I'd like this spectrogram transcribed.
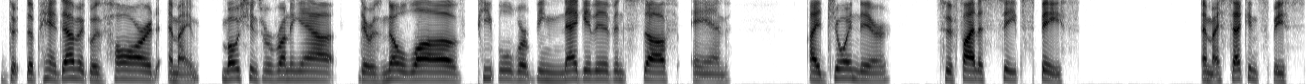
the, the pandemic was hard and my emotions were running out. There was no love. People were being negative and stuff, and I joined there to find a safe space. And my second space,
